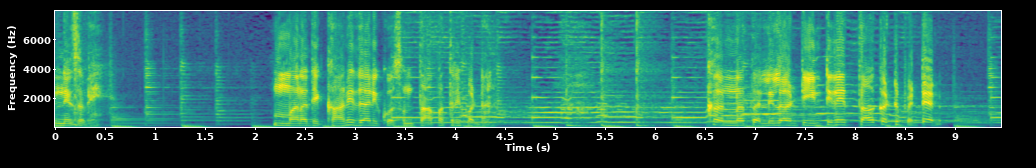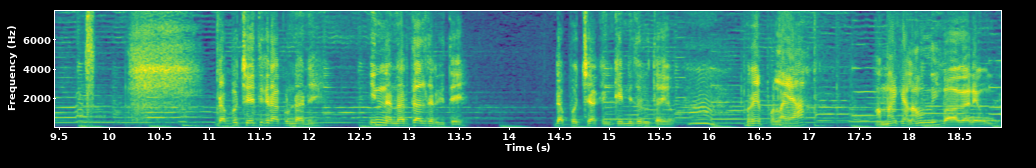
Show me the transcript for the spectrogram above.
నిజమే. మనది కాని దాని కోసం తాపత్రయపడ్డాను. కన్న తల్లి లాంటి ఇంటినే తాకట్టు పెట్టాను. డబ్బు చేతికి రాకుండానే ఇన్ని అనర్థాలు జరిగితే డబ్బు వచ్చాక ఇంకెన్ని జరుగుతాయో. రే పుల్లయ్య అమ్మాయికి ఎలా ఉంది? బాగానే ఉంది.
